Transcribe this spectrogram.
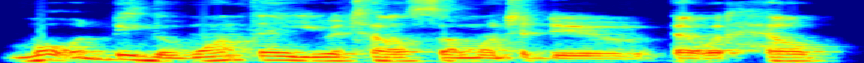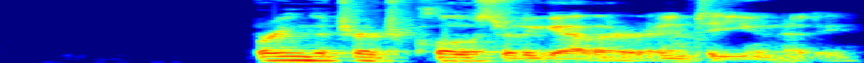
what would be the one thing you would tell someone to do that would help bring the church closer together into unity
